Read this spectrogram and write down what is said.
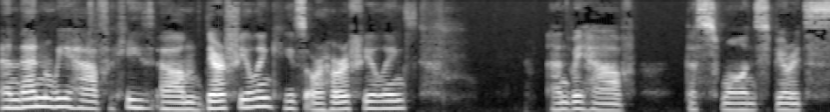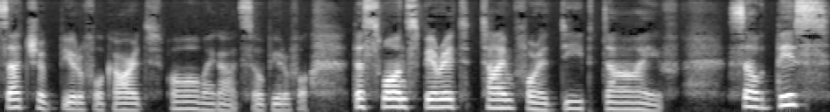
And then we have his um, their feeling his or her feelings. And we have the swan spirit. Such a beautiful card. Oh my god so beautiful. The swan spirit time for a deep dive. So this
